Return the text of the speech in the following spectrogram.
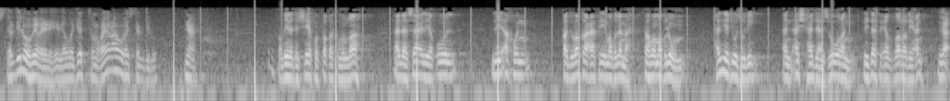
استبدلوه بغيره. إذا وجدتم غيره فاستبدلوه. نعم. فضيلة الشيخ وفقكم الله. هذا سائل يقول لي أخ قد وقع في مظلمة فهو مظلوم. هل يجوز لي أن أشهد زورا لدفع الضرر عنه؟ لا.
